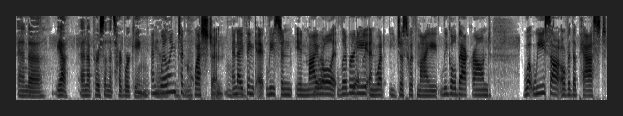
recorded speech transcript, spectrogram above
and uh, yeah, and a person that's hardworking and willing to mm-hmm. question. And I mm-hmm. think, at least in, in my Yeah. role at Liberty and what just with my legal background, what we saw over the past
